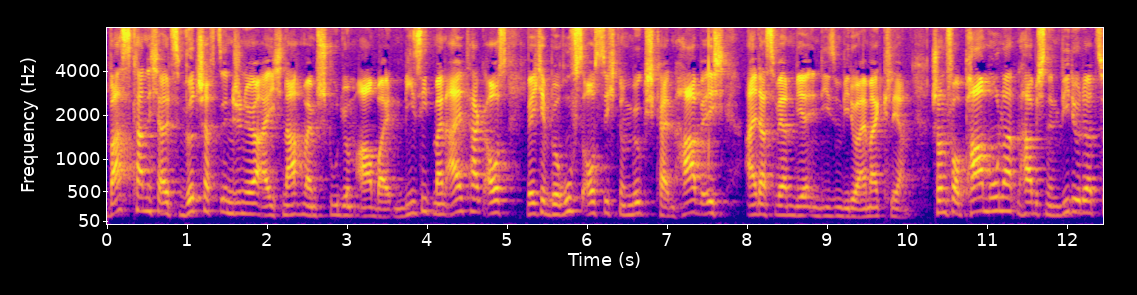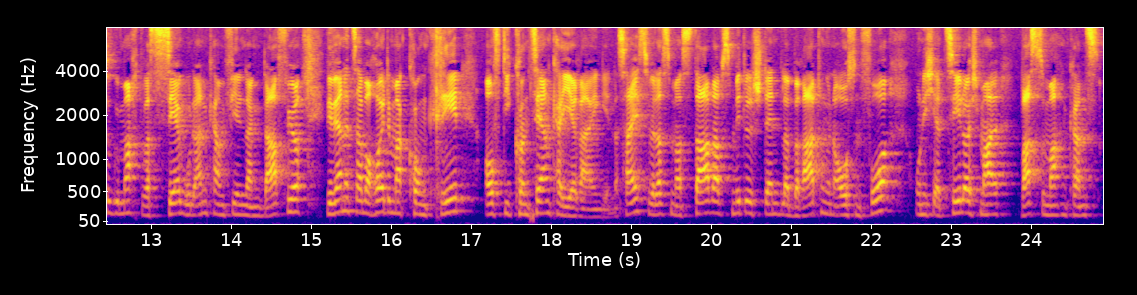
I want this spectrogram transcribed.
Was kann ich als Wirtschaftsingenieur eigentlich nach meinem Studium arbeiten? Wie sieht mein Alltag aus? Welche Berufsaussichten und Möglichkeiten habe ich? All das werden wir in diesem Video einmal klären. Schon vor ein paar Monaten habe ich ein Video dazu gemacht, was sehr gut ankam. Vielen Dank dafür. Wir werden jetzt aber heute mal konkret auf die Konzernkarriere eingehen. Das heißt, wir lassen mal Startups, Mittelständler, Beratungen außen vor und ich erzähle euch mal, was du machen kannst,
